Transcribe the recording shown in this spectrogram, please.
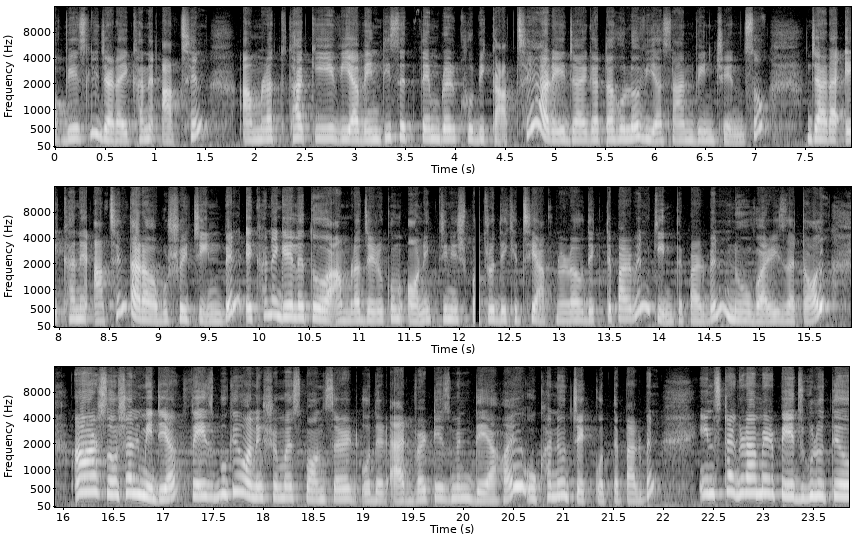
অবভিয়াসলি যারা এখানে আছেন। আমরা তো থাকি ভিয়া ভেন্টি সেপ্টেম্বরের খুবই কাছে, আর এই জায়গাটা হলো ভিয়া সান ভিনচেন্সো যারা এখানে আছেন, তারা অবশ্যই চিনবেন। এখানে গেলে তো আমরা যেরকম অনেক জিনিসপত্র দেখেছি, আপনারাও দেখতে পারবেন, কিনতে পারবেন নো ওয়ারিজ অ্যাট অল আর সোশ্যাল মিডিয়া ফেসবুকেও অনেক সময় স্পন্সারেড ওদের অ্যাডভার্টিজমেন্ট দেওয়া হয়, ওখানেও চেক করতে পারবেন। ইনস্টাগ্রামের পেজগুলোতেও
